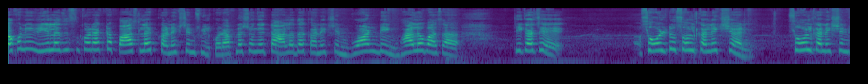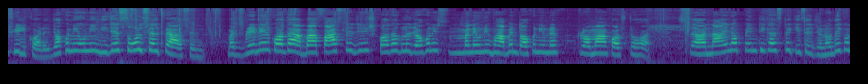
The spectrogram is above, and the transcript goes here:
যখনই রিয়েলাইজেশন করে, একটা পাস্ট লাইফ কানেকশন ফিল করে, আপনার সঙ্গে একটা আলাদা কানেকশন বন্ডিং ভালোবাসা, ঠিক আছে? Soul to soul connection soul connection feel করে। যখনই উনি নিজের সোল সেলফে আসেন বাট ব্রেনের কথা বা পাস্টের জিনিস কথাগুলো যখনই মানে উনি ভাবেন, তখনই উনার ট্রমা কষ্ট হয়। নাইন অফ পেন্টিকালসটা কিসের জন্য? দেখুন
